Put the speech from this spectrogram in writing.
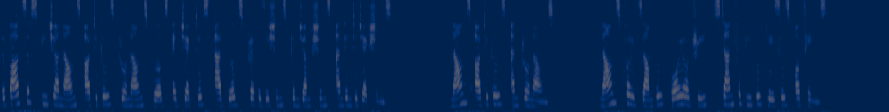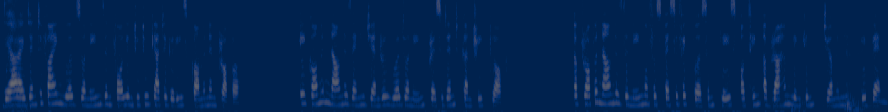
The parts of speech are nouns, articles, pronouns, verbs, adjectives, adverbs, prepositions, conjunctions, and interjections. Nouns, articles, and pronouns. Nouns, for example, boy or tree, stand for people, places, or things. They are identifying words or names and fall into two categories common and proper. A common noun is any general word or name, president, country, clock. A proper noun is the name of a specific person, place, or thing, Abraham Lincoln, Germany, Big Ben.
